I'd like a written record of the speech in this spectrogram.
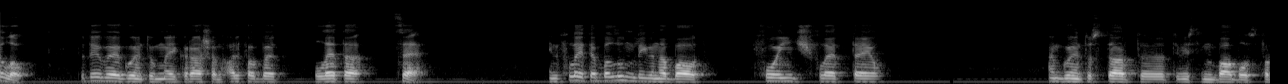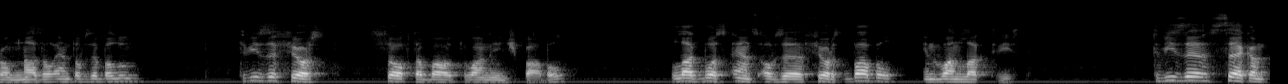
Hello, today we are going to make Russian alphabet letter C. Inflate a balloon leaving about 4 inch flat tail. I'm going to start uh, twisting bubbles from nozzle end of the balloon. Twist the first soft about 1 inch bubble. Lock both ends of the first bubble in one lock twist. Twist the second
